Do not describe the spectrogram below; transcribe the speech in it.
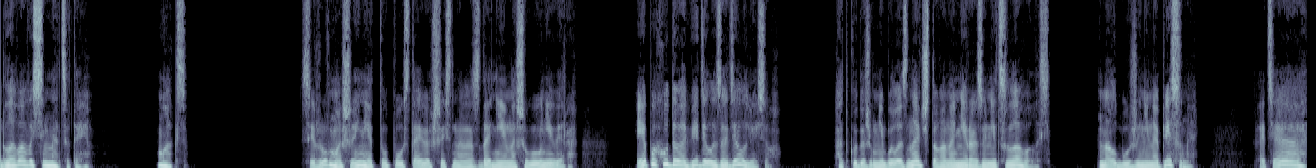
Глава 18. Макс. Сижу в машине, тупо уставившись на здание нашего универа. Я, походу, обидел и задел Лесю. Откуда же мне было знать, что она ни разу не целовалась? На лбу же не написано. Хотя...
